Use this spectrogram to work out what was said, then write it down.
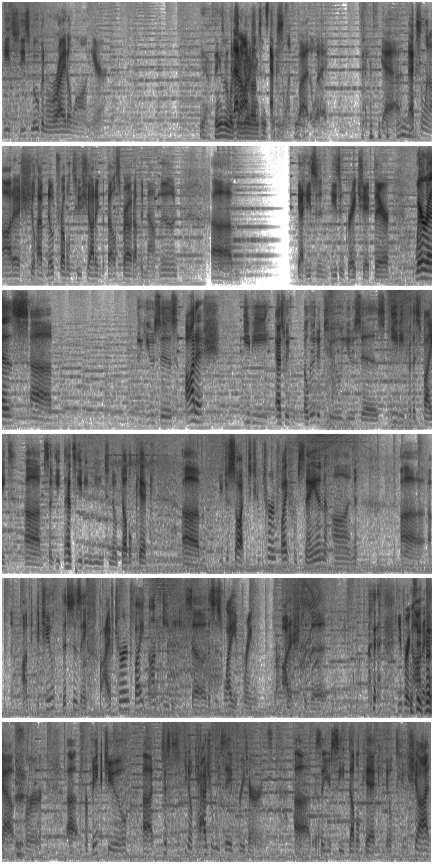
he's he's moving right along here. Yeah, things are looking good on is his excellent, Yeah. by the way. Yeah, excellent Oddish. She'll have no trouble two-shotting the Bellsprout up in Mount Moon. Um, yeah, he's in he's in great shape there. Whereas uh, uses Oddish, Eevee, as we've alluded to, uses Eevee for this fight. Um, so e- hence Eevee needing to know double kick. Um, you just saw a two-turn fight from Saiyan on uh, on Pikachu. This is a five-turn fight on Eevee. So this is why you bring Oddish to the you bring Oddish out for uh, for Pikachu. Uh, just you know, casually save three turns. Uh, Yeah. So you see double kick. It'll two-shot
